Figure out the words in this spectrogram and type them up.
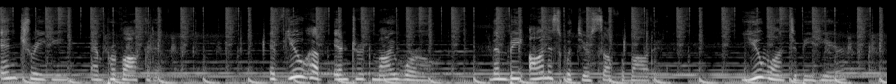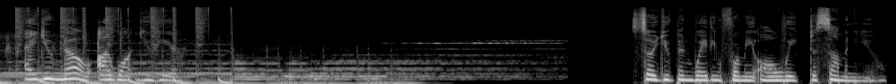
intriguing, and provocative. If you have entered my world, then be honest with yourself about it. You want to be here, and you know I want you here. So you've been waiting for me all week to summon you.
